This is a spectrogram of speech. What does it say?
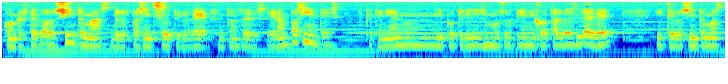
con respecto a los síntomas de los pacientes eutiroideos. Entonces eran pacientes que tenían un hipotiroidismo subclínico tal vez leve y que los síntomas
